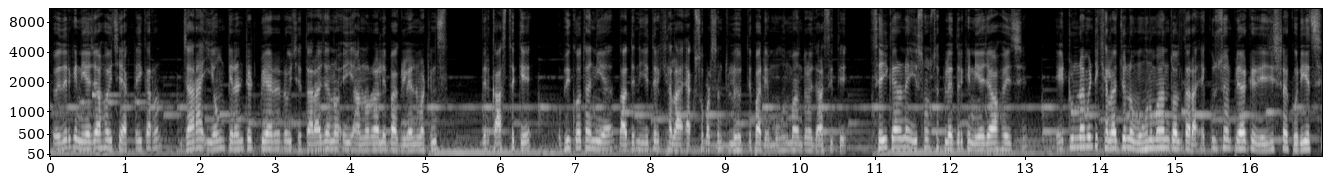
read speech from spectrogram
তো এদেরকে নিয়ে যাওয়া হয়েছে একটাই কারণ, যারা ইয়ং ট্যালেন্টেড প্লেয়াররা রয়েছে, তারা যেন এই আনোয়ার আলী বা গ্লেন মার্টিন্সদের কাছ থেকে অভিজ্ঞতা নিয়ে তাদের নিজেদের খেলা একশো পার্সেন্ট তুলে ধরতে পারে মোহনবাগান দলের জার্সিতে। সেই কারণে এই সমস্ত প্লেয়ারদেরকে নিয়ে যাওয়া হয়েছে। এই টুর্নামেন্টটি খেলার জন্য মোহনবাগান দল তারা একুশ জন প্লেয়ারকে রেজিস্টার করিয়েছে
